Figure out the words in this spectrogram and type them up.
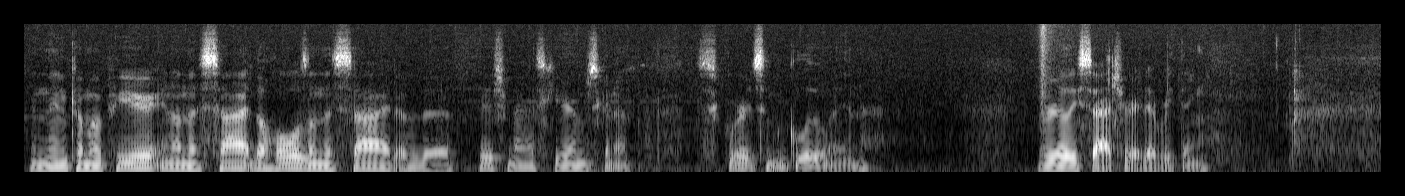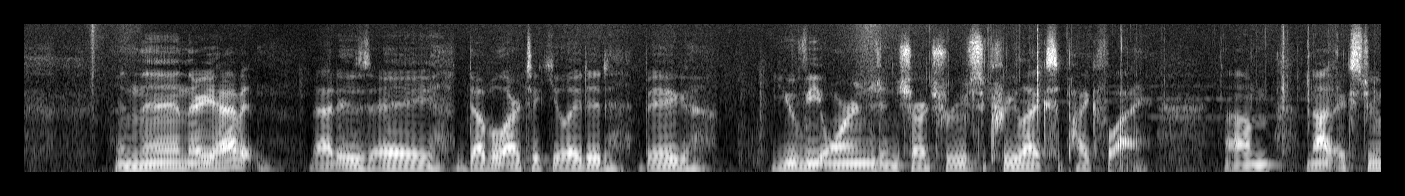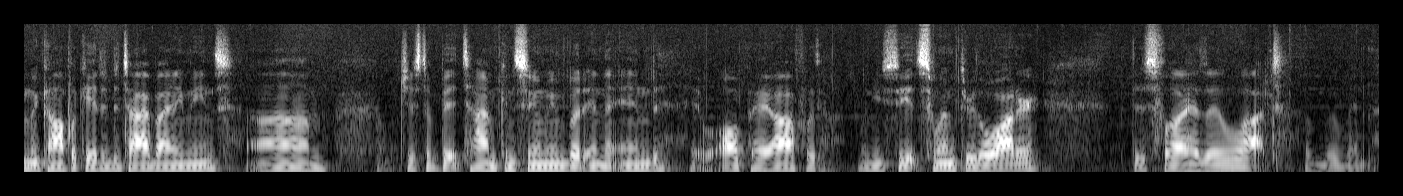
And then come up here and on the side, the holes on the side of the fish mask here, I'm just to squirt some glue in. Really saturate everything. And then there you have it. That is a double articulated big UV orange and chartreuse Kreelex pike fly. Um, not extremely complicated to tie by any means. Um, just a bit time consuming, but in the end, it will all pay off with when you see it swim through the water. This fly has a lot of movement.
